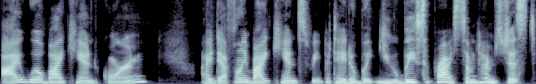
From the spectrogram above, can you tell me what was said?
I will buy canned corn. I definitely buy canned sweet potato, but you'll be surprised. Sometimes just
